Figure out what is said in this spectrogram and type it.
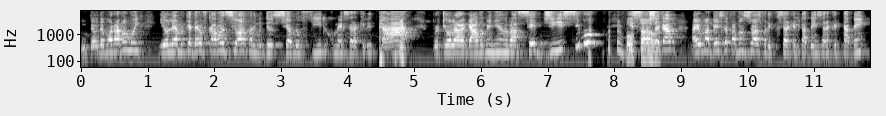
Então demorava muito. E eu lembro que daí eu ficava ansiosa, falei, meu Deus do céu, meu filho, como é que será que ele tá? Porque eu largava o menino lá cedíssimo e só chegava. Aí uma vez que eu tava ansiosa, falei, será que ele tá bem? Será que ele tá bem?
